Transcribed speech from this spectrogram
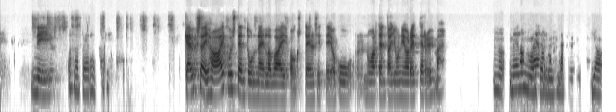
Niin just. osa perhettäkin. Käykö sä ihan aikuisten tunneilla vai onko teillä sitten joku nuorten tai junioreiden ryhmä? No, meillä on nuorten ryhmät ja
